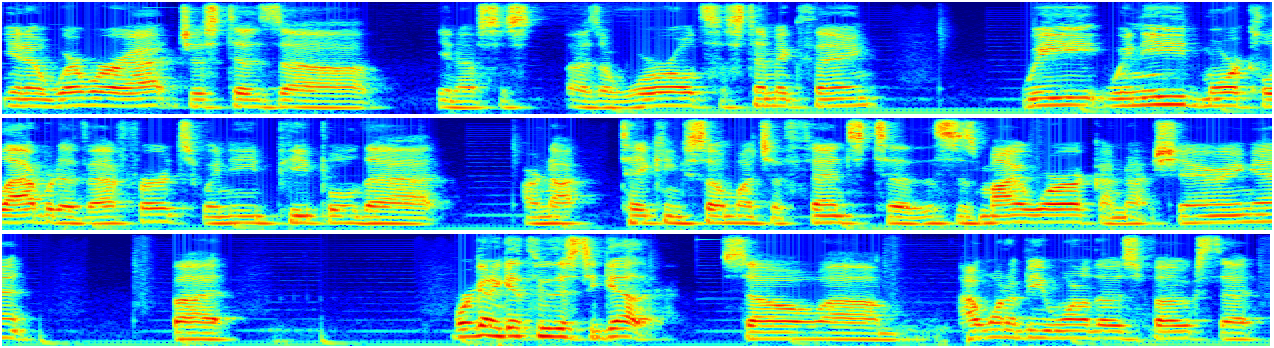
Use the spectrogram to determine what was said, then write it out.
you know where we're at, just as a you know as a world systemic thing. We we need more collaborative efforts. We need people that are not taking so much offense to this is my work. I'm not sharing it, but we're going to get through this together. So um, I want to be one of those folks that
